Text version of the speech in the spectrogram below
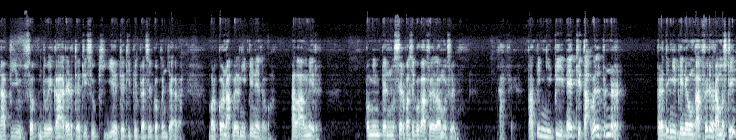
Nabi Yusuf duwe karir jadi sugiye jadi bebas ke penjara. Mereka nak wel ngipine sapa? Al Amir. Pemimpin Mesir pasti ku kafir atau muslim? Kafir tapi ngipine ditakwil bener. Berarti ngipine wong kafir ora mesti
